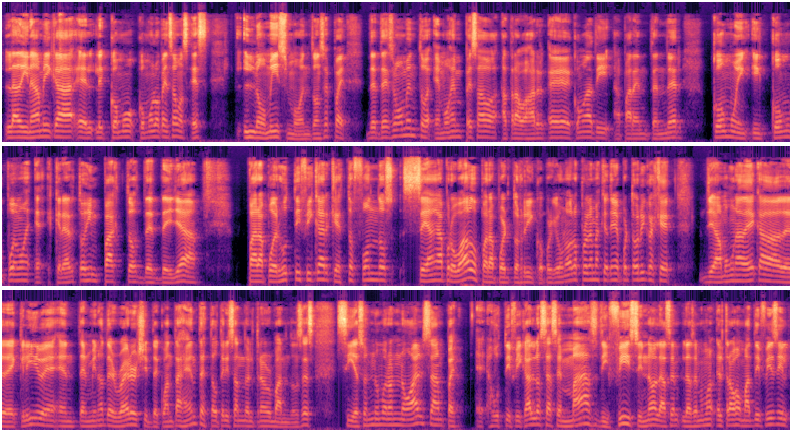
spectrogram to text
la dinámica, el, cómo, cómo lo pensamos, es lo mismo. Entonces, pues, desde ese momento hemos empezado a, trabajar eh, con ATI para entender cómo y, y cómo podemos eh, crear estos impactos desde ya para poder justificar que estos fondos sean aprobados para Puerto Rico. Porque uno de los problemas que tiene Puerto Rico es que llevamos una década de declive en términos de ridership, de cuánta gente está utilizando el tren urbano. Entonces, si esos números no alzan, pues eh, justificarlo se hace más difícil, ¿no? Le, le hacemos el trabajo más difícil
